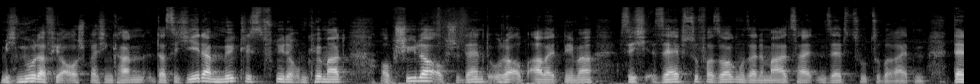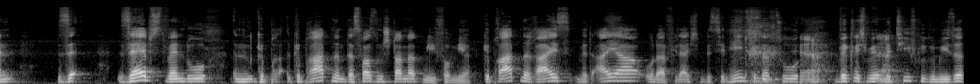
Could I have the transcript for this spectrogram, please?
mich nur dafür aussprechen kann, dass sich jeder möglichst früh darum kümmert, ob Schüler, ob Student oder ob Arbeitnehmer, sich selbst zu versorgen und seine Mahlzeiten selbst zuzubereiten. Denn selbst wenn du einen gebratenen, das war so ein Standardmeal von mir, gebratene Reis mit Eier oder vielleicht ein bisschen Hähnchen dazu, ja. wirklich mit, ja. mit Tiefkühlgemüse,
